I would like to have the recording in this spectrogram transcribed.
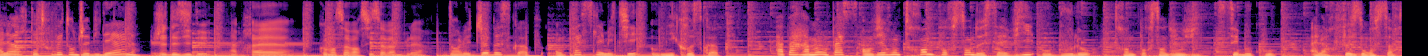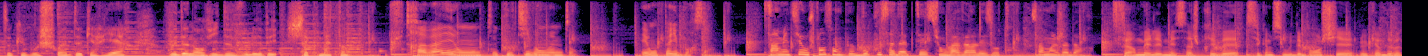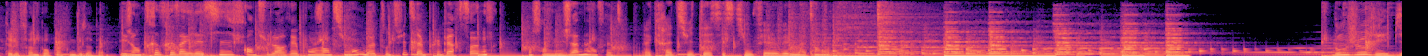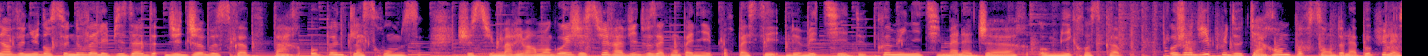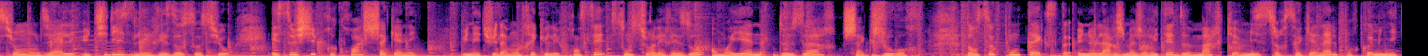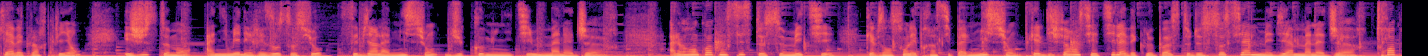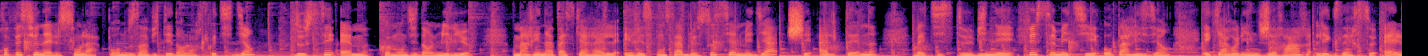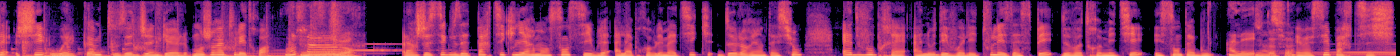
Alors, t'as trouvé ton job idéal? J'ai des idées. Après, comment savoir si ça va me plaire? Dans le Joboscope, on passe les métiers au microscope. Apparemment, on passe environ 30% de sa vie au boulot. 30% d'une vie, c'est beaucoup. Alors faisons en sorte que vos choix de carrière vous donnent envie de vous lever chaque matin. Tu travailles et on te cultive en même temps. Et on te paye pour ça. C'est un métier où je pense qu'on peut beaucoup s'adapter si on va vers les autres. Ça, moi, j'adore. Fermer les messages privés, c'est comme si vous débranchiez le câble de votre téléphone pour pas qu'on vous appelle. Les gens très très agressifs, quand tu leur réponds gentiment, bah, tout de suite, il n'y a plus personne. On s'ennuie jamais en fait. La créativité, c'est ce qui me fait lever le matin. Bonjour et bienvenue dans ce nouvel épisode du Joboscope par Open Classrooms. Je suis Marie Marmango et je suis ravie de vous accompagner pour passer le métier de community manager au microscope. Aujourd'hui, plus de 40% de la population mondiale utilise les réseaux sociaux et ce chiffre croît chaque année. Une étude a montré que les Français sont sur les réseaux en moyenne deux heures chaque jour. Dans ce contexte, une large majorité de marques misent sur ce canal pour communiquer avec leurs clients et justement, animer les réseaux sociaux, c'est bien la mission du community manager. Alors en quoi consiste ce métier? Quelles en sont les principales missions? Quelle différence y a-t-il avec le poste de social media manager? Trois professionnels sont là pour nous inviter dans leur quotidien de CM, comme on dit dans le milieu. Marina Pascarel est responsable social media chez Alten. Baptiste Binet fait ce métier aux Parisiens. Et Caroline Gérard l'exerce, elle, chez Welcome to the Jungle. Bonjour à tous les trois. Bonjour. Bonjour. Alors je sais que vous êtes particulièrement sensible à la problématique de l'orientation. Êtes-vous prêt à nous dévoiler tous les aspects de votre métier et sans tabou? Allez, Bien sûr. Eh ben c'est parti.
